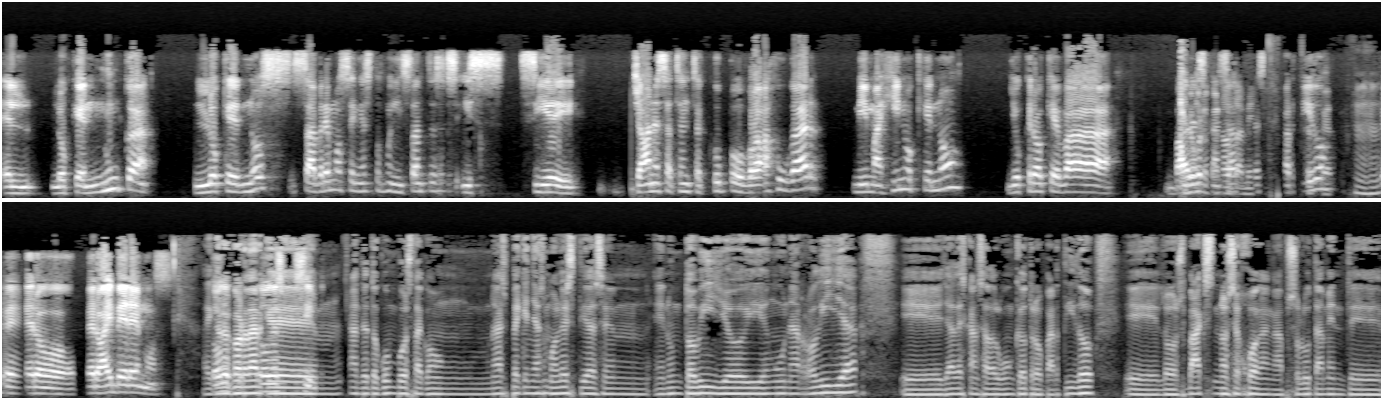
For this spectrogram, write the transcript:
El, lo que nunca, lo que no sabremos en estos instantes es si Giannis Atentacuppo va a jugar me imagino que no. Yo creo que va, va a descansar este partido, pero, pero ahí veremos. Hay que recordar que ante Tocumbo está con unas pequeñas molestias en, en un tobillo y en una rodilla. Eh, ya ha descansado algún que otro partido. Eh, los Bucks no se juegan absolutamente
